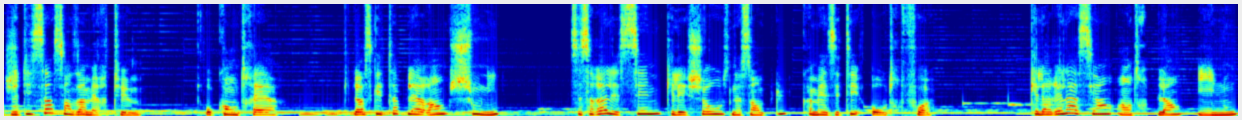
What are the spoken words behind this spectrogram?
Je dis ça sans amertume. Au contraire, lorsqu'ils t'appelleront Shuni, ce sera le signe que les choses ne sont plus comme elles étaient autrefois, que la relation entre Blanc et nous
